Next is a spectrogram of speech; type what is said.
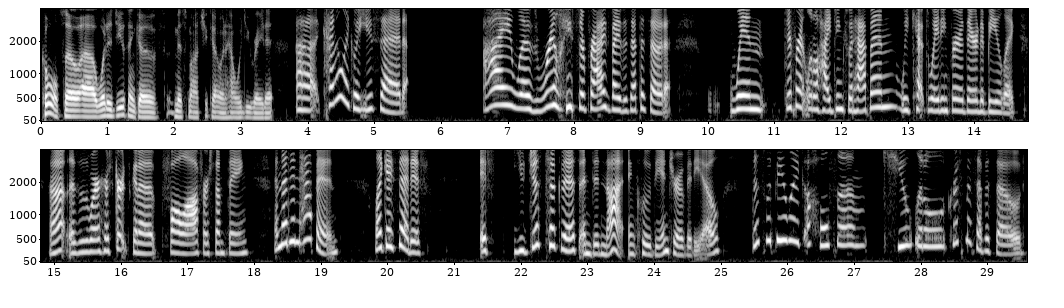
Cool. So, uh, what did you think of Miss Machiko and how would you rate it? Uh, kind of like what you said. I was really surprised by this episode. When different little hijinks would happen, we kept waiting for there to be like, ah, this is where her skirt's gonna fall off or something, and that didn't happen. Like I said, if if you just took this and did not include the intro video, this would be like a wholesome, cute little Christmas episode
